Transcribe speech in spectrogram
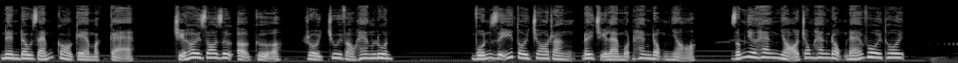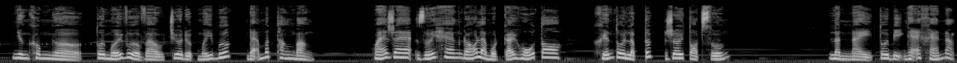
nên đâu dám cò kè mặc cả, chỉ hơi do dự ở cửa rồi chui vào hang luôn. Vốn dĩ tôi cho rằng đây chỉ là một hang động nhỏ, giống như hang nhỏ trong hang động đá vôi thôi. Nhưng không ngờ tôi mới vừa vào chưa được mấy bước đã mất thăng bằng. Hóa ra dưới hang đó là một cái hố to, khiến tôi lập tức rơi tọt xuống. Lần này tôi bị ngã khá nặng,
